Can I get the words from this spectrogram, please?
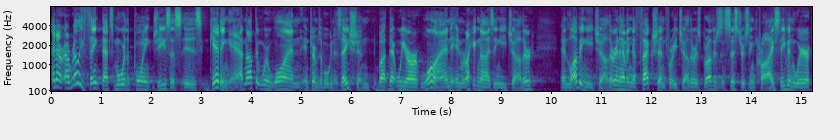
And I, I, really think that's more the point Jesus is getting at. Not that we're one in terms of organization, but that we are one in recognizing each other and loving each other and having affection for each other as brothers and sisters in Christ, even where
